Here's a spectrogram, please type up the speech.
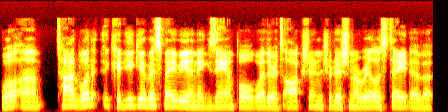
Well, um, Todd, what could you give us maybe an example, whether it's auction, traditional real estate of a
